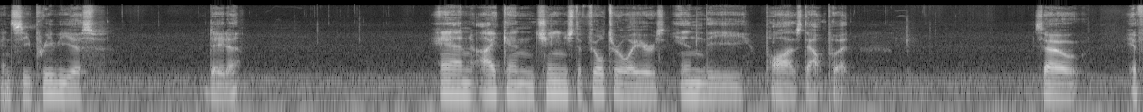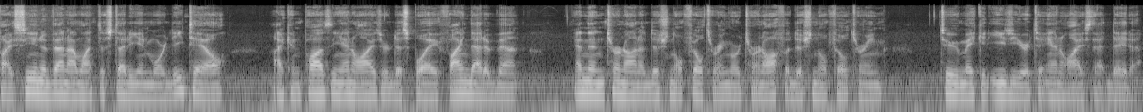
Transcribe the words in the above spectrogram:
and see previous data and I can change the filter layers in the paused output. So if I see an event I want to study in more detail, I can pause the analyzer display, find that event, and then turn on additional filtering or turn off additional filtering to make it easier to analyze that data.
